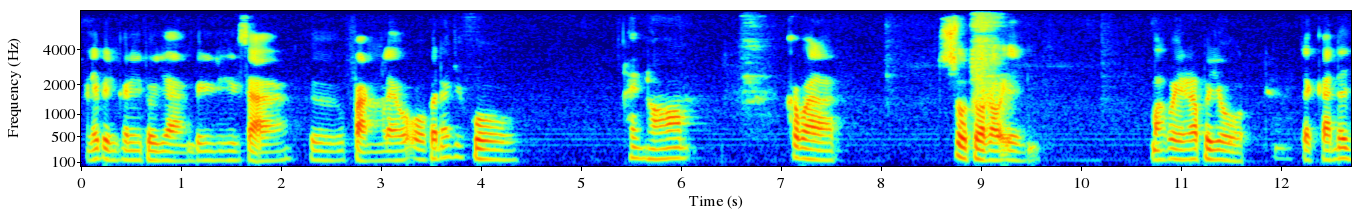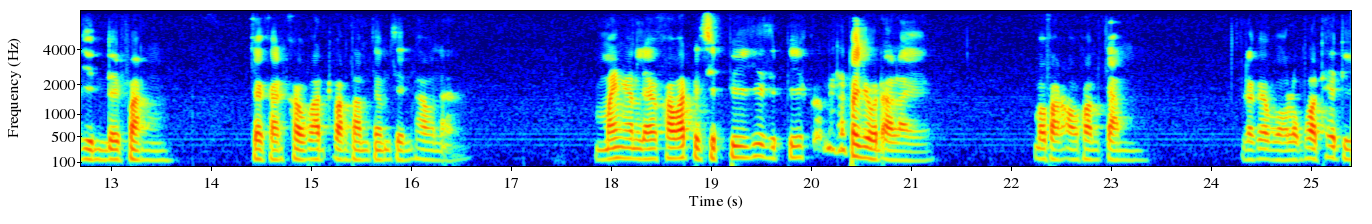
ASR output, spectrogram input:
อันนี้เป็นกรณีตัวอย่างเป็นศึกษาคือฟังแล้วโอปัญญิโก ให้น้อมเข้ามาสู่ตัวเราเองมันก็ได้รับประโยชน์ จากการได้ยินได้ฟัง จากการเข้าวัดฟังธรรมจำศีลภาวนาไม่งั้นแล้วเข้าวัดเป็นสิบปียี่สิบปีก็ไม่ได้ประโยชน์อะไร มาฟังเอาความจำ แล้วก็บอกหลวงพ่อเทศดี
